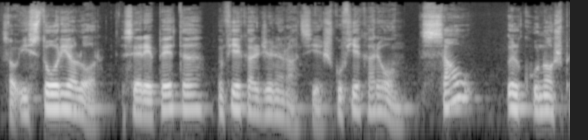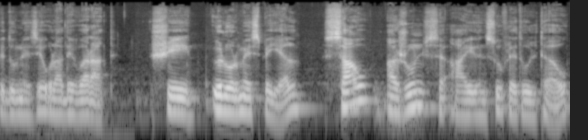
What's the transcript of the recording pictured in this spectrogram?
sau istoria lor se repetă în fiecare generație și cu fiecare om. Sau îl cunoști pe Dumnezeul adevărat și îl urmezi pe el, sau ajungi să ai în sufletul tău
